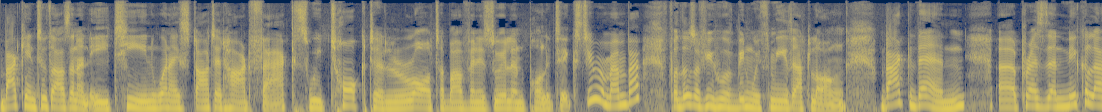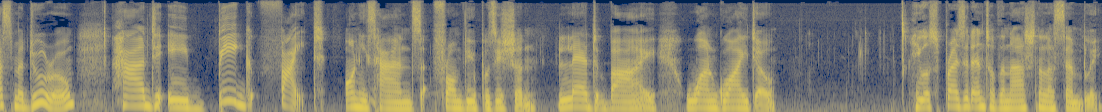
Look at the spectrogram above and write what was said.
Back in 2018, when I started Hard Facts, we talked a lot about Venezuelan politics. Do you remember? For those of you who have been with me that long, back then, uh, President Nicolas Maduro had a big fight on his hands from the opposition, led by Juan Guaido. He was president of the National Assembly.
